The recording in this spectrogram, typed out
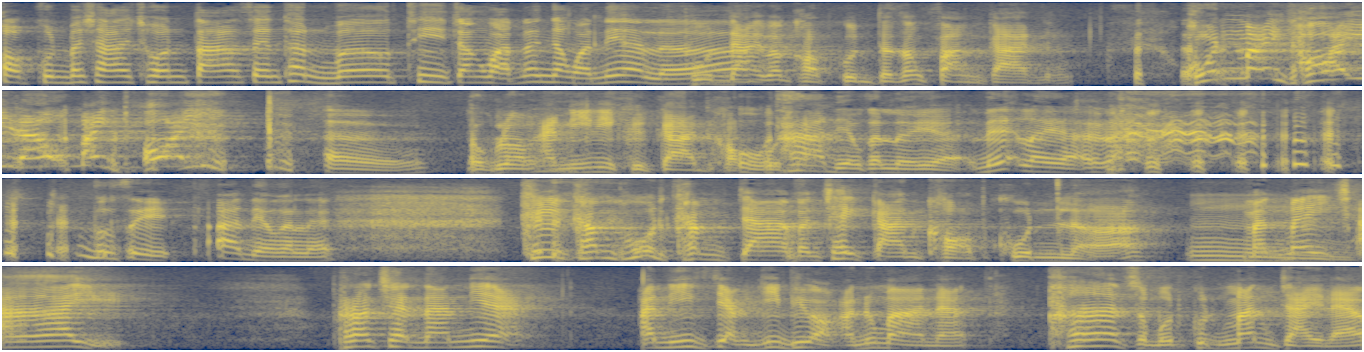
ขอบคุณประชาชนตามเซนทรัลเวิลด์ที่จังหวัดนั้นจังหวัดเนี้ยเหรอพูดได้ว่าขอบคุณแต่ต้องฟังการ คุณไม่ถอยเราไม่ถอย เออตกลงอันนี้นี่คือการขอบโอ้คุณ ท่าเดียวกันเลยอะเละเลยอะ ดูสิท่าเดียวกันเลย คือคำพูดคำจา มันใช่การขอบคุณเหรออมมันไม่ใช่ เพราะฉะนั้นเนี่ย อันนี้อย่างที่พี่บอกอนุมานนะ ถ้าสมมติคุณมั่นใจแล้ว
